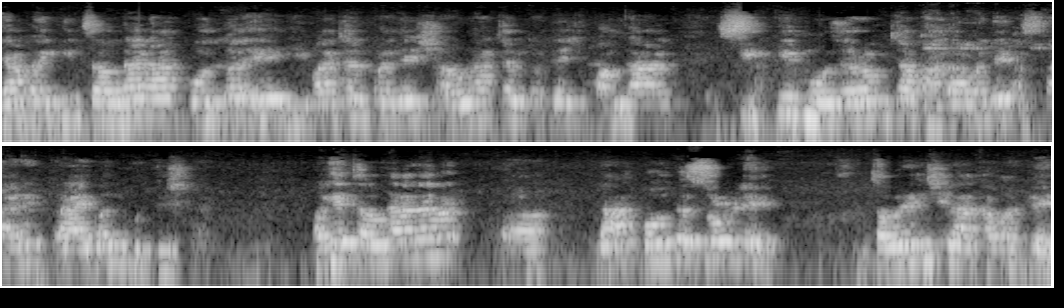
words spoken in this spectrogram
यापैकी चौदा लाख बौद्ध हे हिमाचल प्रदेश अरुणाचल प्रदेश बंगाल सिक्कीम मोझोरमच्या भागामध्ये असणारे ट्रायबल बुद्धिस्ट आहेत. मग हे चौदा हजार लाख बौद्ध सोडले चौऱ्याऐंशी लाखामधले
